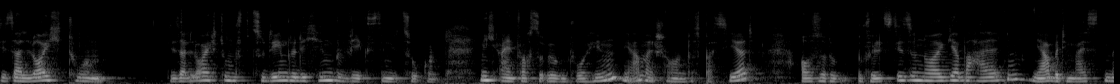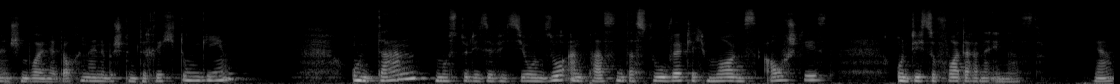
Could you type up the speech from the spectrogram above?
dieser Leuchtturm, dieser Leuchtturm, zu dem du dich hinbewegst in die Zukunft. Nicht einfach so irgendwo hin, ja, mal schauen, was passiert. Außer du willst diese Neugier behalten. Ja, aber die meisten Menschen wollen ja doch in eine bestimmte Richtung gehen. Und dann musst du diese Vision so anpassen, dass du wirklich morgens aufstehst und dich sofort daran erinnerst. Ja?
